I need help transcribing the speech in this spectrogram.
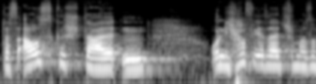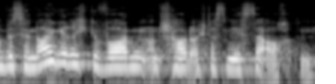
das ausgestalten? Und ich hoffe, ihr seid schon mal so ein bisschen neugierig geworden und schaut euch das nächste auch an.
